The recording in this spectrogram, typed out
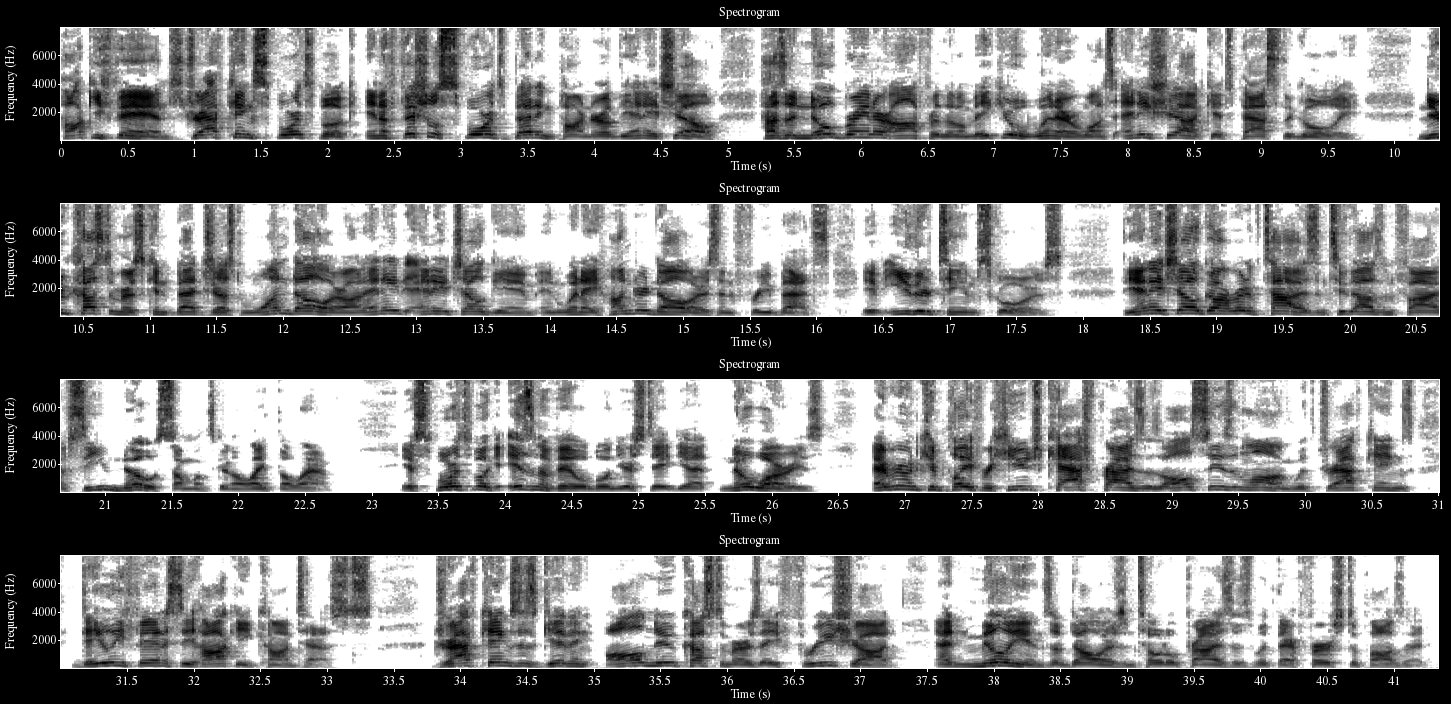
Hockey fans, DraftKings Sportsbook, an official sports betting partner of the NHL, has a no brainer offer that'll make you a winner once any shot gets past the goalie. New customers can bet just $1 on any NHL game and win $100 in free bets if either team scores. The NHL got rid of ties in 2005, so you know someone's going to light the lamp. If Sportsbook isn't available in your state yet, no worries. Everyone can play for huge cash prizes all season long with DraftKings daily fantasy hockey contests. DraftKings is giving all new customers a free shot at millions of dollars in total prizes with their first deposit.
